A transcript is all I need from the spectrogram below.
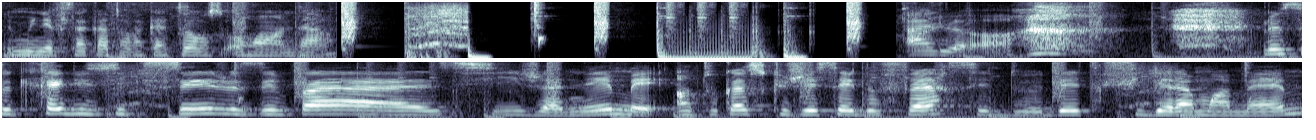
de 1994 au Rwanda. Alors, le secret du succès, je ne sais pas si j'en ai, mais en tout cas, ce que j'essaie de faire, c'est d'être fidèle à moi-même,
